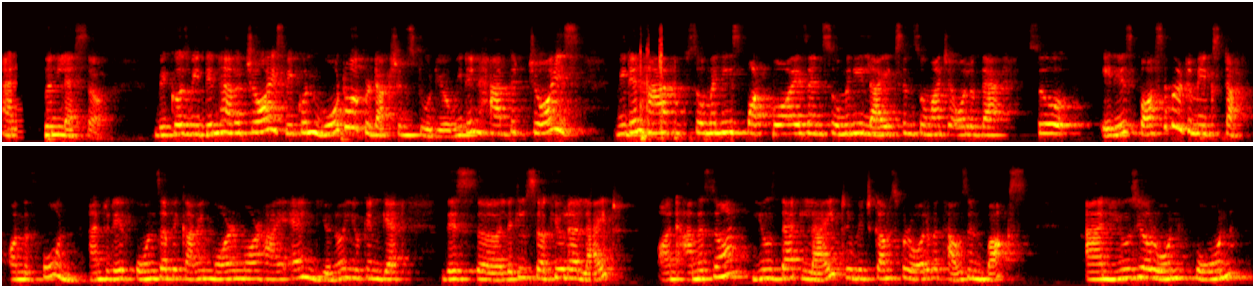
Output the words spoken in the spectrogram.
and even lesser. Because we didn't have a choice. We couldn't go to a production studio. We didn't have the choice. We didn't have so many spot boys and so many lights and so much all of that. So it is possible to make stuff on the phone. And today phones are becoming more and more high end you know you can get this uh, little circular light on amazon use that light which comes for all of a thousand bucks and use your own phone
